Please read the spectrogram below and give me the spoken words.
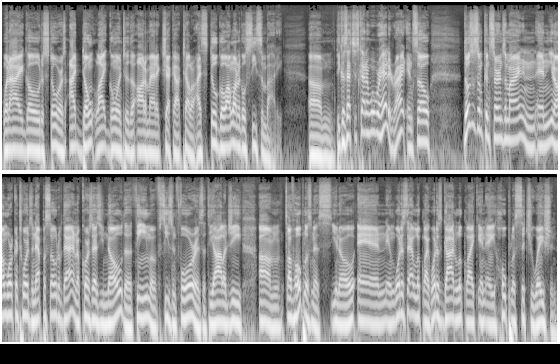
when I go to stores, I don't like going to the automatic checkout teller. I still go. I want to go see somebody um, because that's just kind of where we're headed, right? And so those are some concerns of mine and and you know i'm working towards an episode of that. And of course as you know the theme of season four is the theology um, of hopelessness you know? And and what does that look like? What does god look like in a hopeless situation?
